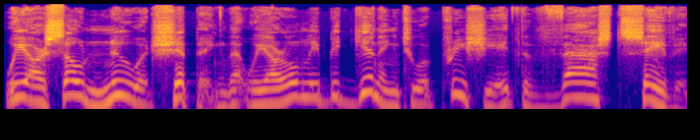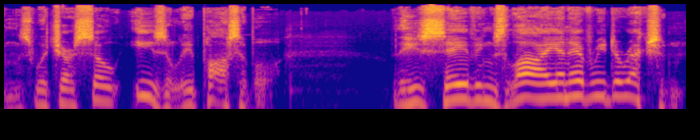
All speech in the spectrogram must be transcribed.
We are so new at shipping that we are only beginning to appreciate the vast savings which are so easily possible. These savings lie in every direction.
